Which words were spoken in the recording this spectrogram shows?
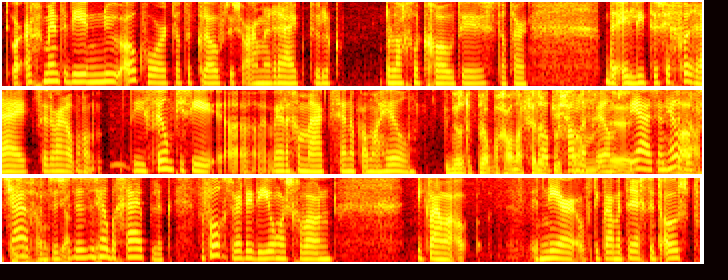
argumenten die je nu ook hoort: dat de kloof tussen arm en rijk natuurlijk belachelijk groot is. Dat er de elite zich verrijkt. Er waren die filmpjes die uh, werden gemaakt, zijn ook allemaal heel je bedoelt de propagandafilmpjes Propagandafilms, van, uh, ja, zijn heel overtuigend. Dus ja. dat is heel begrijpelijk. Vervolgens werden die jongens gewoon... Die kwamen neer, of die kwamen terecht in het oost,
